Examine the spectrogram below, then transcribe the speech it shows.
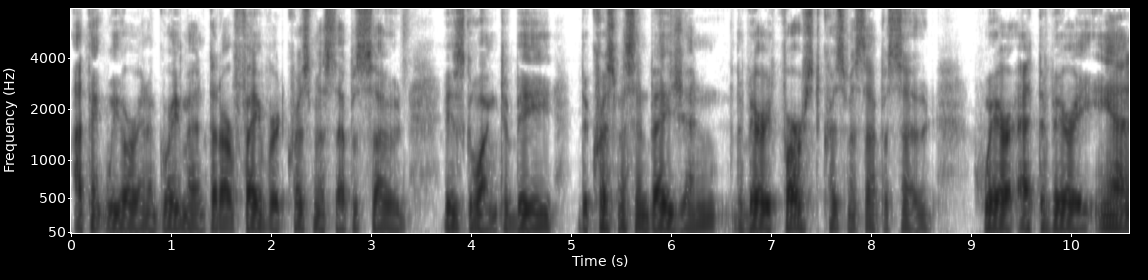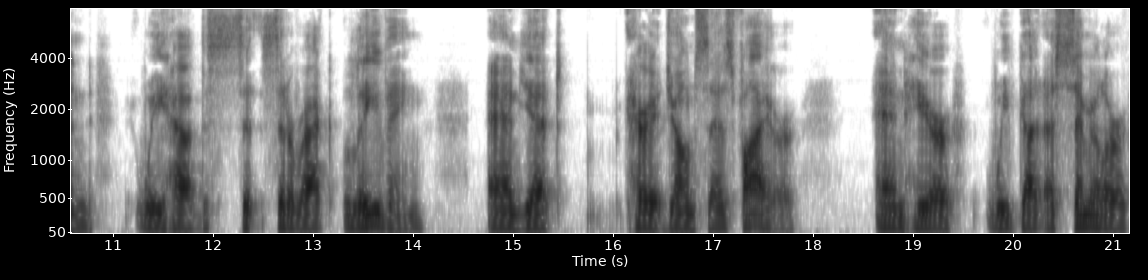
I think we are in agreement that our favorite Christmas episode is going to be the Christmas invasion, the very first Christmas episode where at the very end we have the Sycorax leaving, and yet Harriet Jones says fire. And here we've got a similar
